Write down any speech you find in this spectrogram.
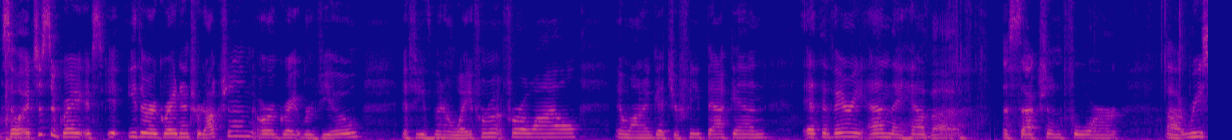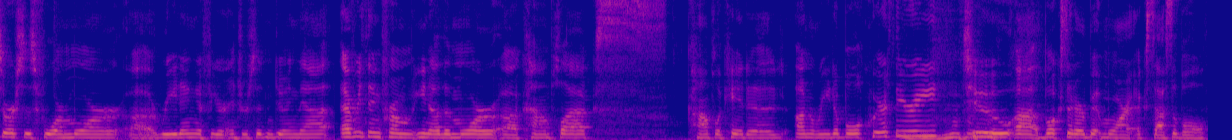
So it's just a great, it's either a great introduction or a great review if you've been away from it for a while and want to get your feet back in. At the very end, they have a, a section for uh, resources for more uh, reading if you're interested in doing that. Everything from, you know, the more uh, complex, complicated, unreadable queer theory to uh, books that are a bit more accessible.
